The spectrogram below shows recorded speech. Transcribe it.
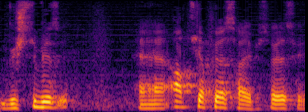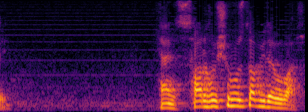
Güçlü bir e, altyapıya sahibiz öyle söyleyeyim. Yani sarhoşumuzda bile bu var.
